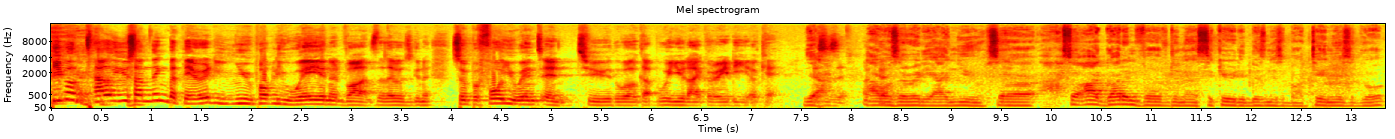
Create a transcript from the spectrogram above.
people tell you something, but they already knew probably way in advance that they was gonna. So before you went into the World Cup, were you like already okay? Yeah, okay. I was already. I knew. So, so I got involved in a security business about ten years ago.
